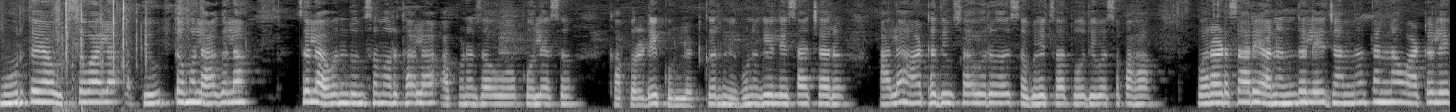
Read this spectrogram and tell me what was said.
मुहूर्त या उत्सवाला अतिउत्तम लागला. चला वंदून समर्थाला आपण जाऊ अकोल्यास. कापरडे कोल्हटकर निघून गेले साचार. आला आठ दिवसावर सभेचा तो दिवस पहा. वराड सारे आनंदले ज्यांना त्यांना वाटले.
